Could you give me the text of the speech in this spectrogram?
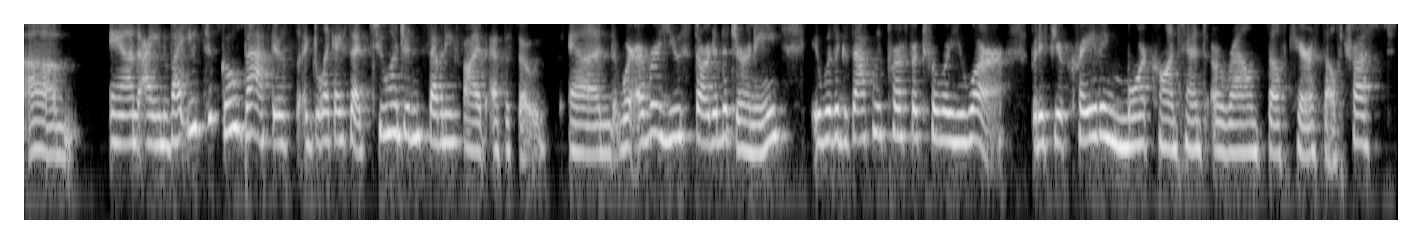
Um, and I invite you to go back. There's, like I said, 275 episodes. And wherever you started the journey, it was exactly perfect for where you were. But if you're craving more content around self care, self trust,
